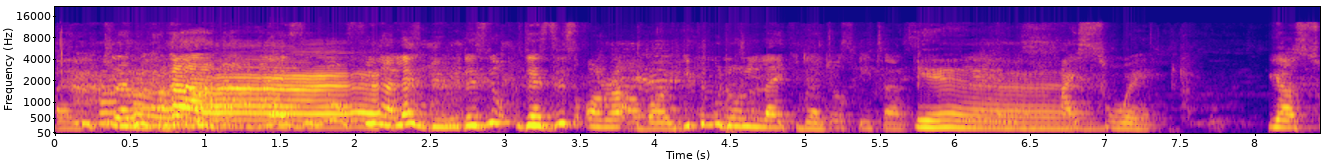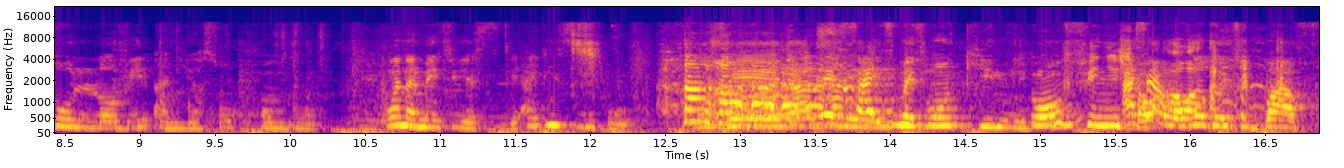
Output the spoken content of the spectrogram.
Like trembling. There's no, Phyna, let's be real. There's, no- there's this aura about you. The people don't like you, they're just haters. Yeah. I swear. You are so loving and you are so humble. When I met you yesterday, I didn't sleep. oh. Excitement won't kill me. won't finish I said I was not going to bath.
